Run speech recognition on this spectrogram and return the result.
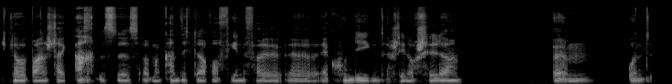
Ich glaube, Bahnsteig 8 ist es, aber man kann sich da auf jeden Fall äh, erkundigen. Da stehen auch Schilder. Ähm, und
